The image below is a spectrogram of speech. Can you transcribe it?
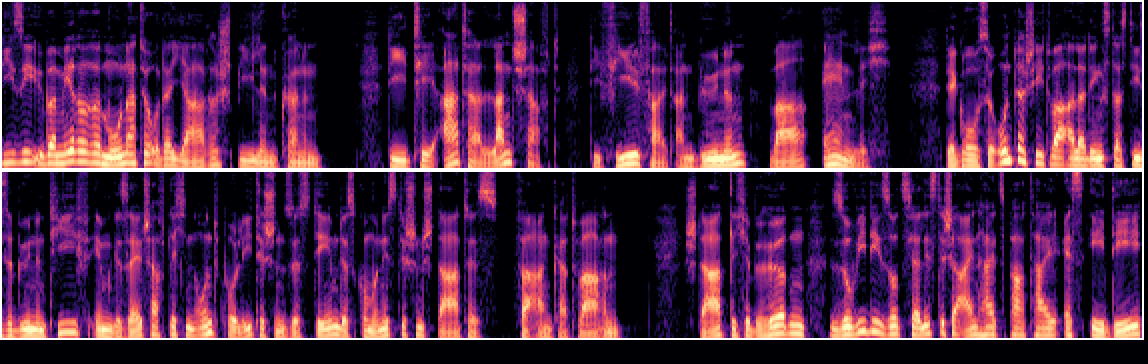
die sie über mehrere Monate oder Jahre spielen können. Die Theaterlandschaft, die Vielfalt an Bühnen war ähnlich. Der große Unterschied war allerdings, dass diese Bühnen tief im gesellschaftlichen und politischen System des kommunistischen Staates verankert waren Staatliche Behörden sowie die Sozialistische Einheitspartei SED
